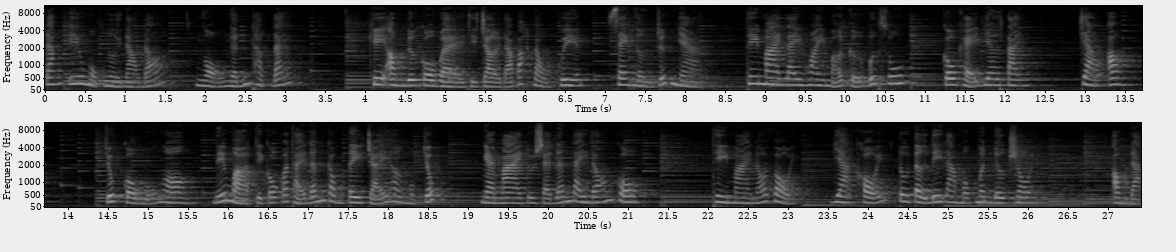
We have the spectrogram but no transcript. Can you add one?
Đang yêu một người nào đó, Ngộ nghĩnh thật đấy. Khi ông đưa cô về thì trời đã bắt đầu khuya, Xe ngừng trước nhà. Thi Mai lay hoay mở cửa bước xuống, Cô khẽ giơ tay. Chào ông. Chúc cô ngủ ngon, Nếu mệt thì cô có thể đến công ty trễ hơn một chút. Ngày mai tôi sẽ đến đây đón cô. Thì Mai nói vội, già khỏi, tôi tự đi làm một mình được rồi. Ông Đạt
